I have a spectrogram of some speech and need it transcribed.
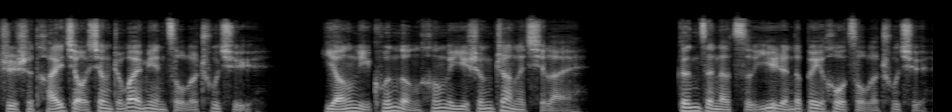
只是抬脚向着外面走了出去。杨礼坤冷哼了一声，站了起来，跟在那紫衣人的背后走了出去。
